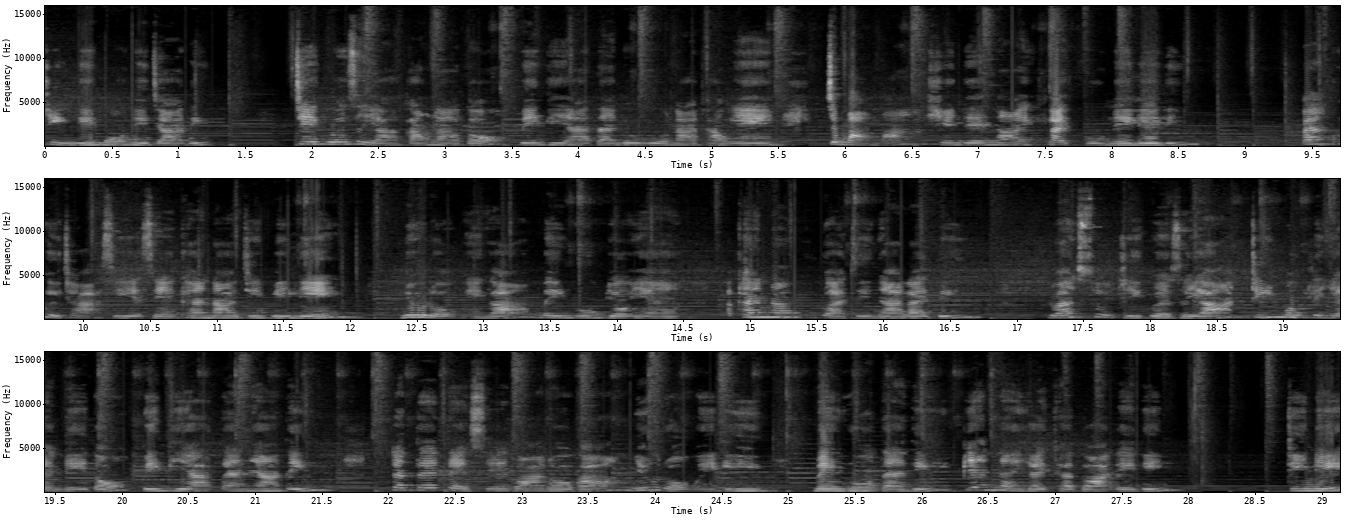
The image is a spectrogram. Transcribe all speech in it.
ကြည့်နေမောနေကြသည်ကြေကွဲစရာကောင်းလာသောပင်ကရာတန်တို့ကိုနားထောင်ရင်းကျမမှာရင်ထဲ၌လှိုက်ပူနေလေသည်ပန်းခွေချအစီအစဉ်ခမ်းနားကြီးပြီးလျင်မြို့တော်ဝင်ကမိန်ကုန်းပြောရန်အခမ်းအနားမှုကကြီးညာလိုက်သည်လွမ်းဆွကြေကွဲစရာတီးမုတ်လျက်နေသောပင်ကရာတန်များသည် တက်တဲ့တဲ့ဆဲသွားတော့ကမြို့တော်ဝင်ဤမိန်ကွန်းတန်သည် ပြန့်နှံ့ရိုက်ခတ်သွားလေသည်ဒီနေ့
